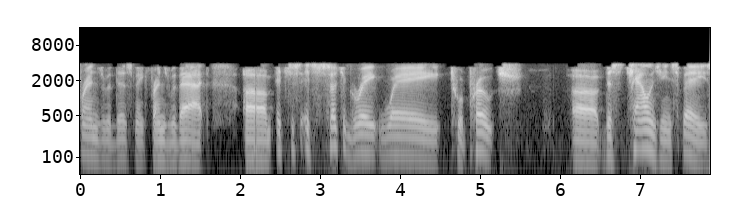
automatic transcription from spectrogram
friends with this, make friends with that. Um, it's just it's such a great way to approach uh, this challenging space.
